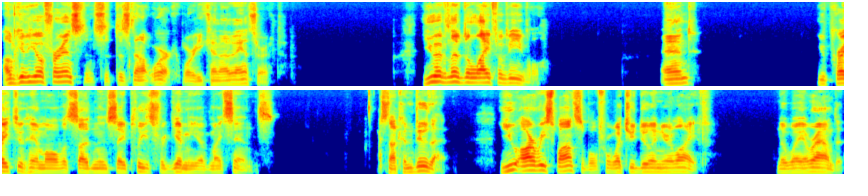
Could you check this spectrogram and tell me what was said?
I'll give you a for instance that does not work, where he cannot answer it. You have lived a life of evil, and you pray to him all of a sudden and say, Please forgive me of my sins. It's not going to do that. You are responsible for what you do in your life. No way around it.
